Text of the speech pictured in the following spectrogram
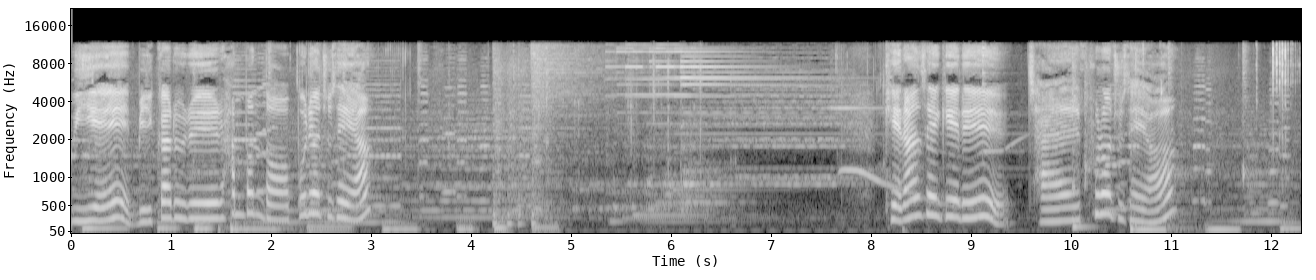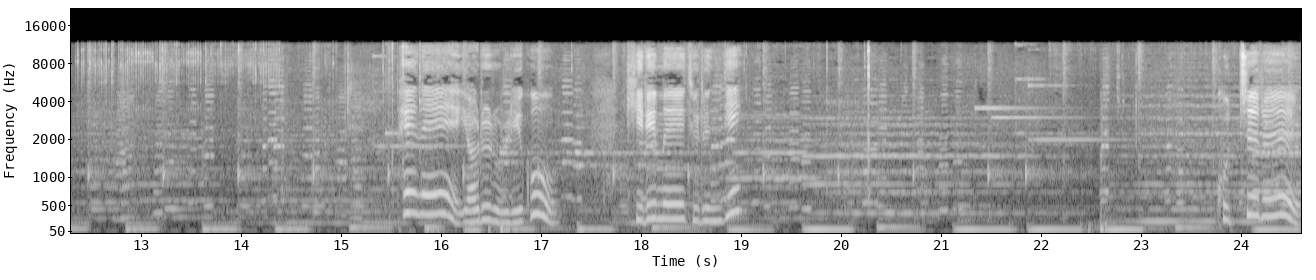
위에 밀가루를 한 번 더 뿌려주세요. 계란 3개를 잘 풀어주세요. 팬에 열을 올리고 기름을 두른 뒤 고추를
